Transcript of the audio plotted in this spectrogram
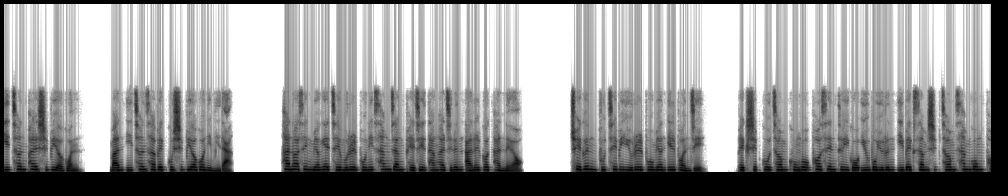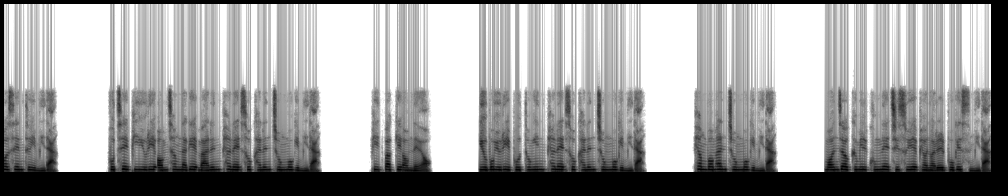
2,082억 원, 12,492억 원입니다. 한화생명의 재물을 보니 상장 폐지 당하지는 않을 것 같네요. 최근 부채 비율을 보면 1번지, 119.05%이고 유보율은 230.30%입니다. 부채 비율이 엄청나게 많은 편에 속하는 종목입니다. 빚밖에 없네요. 유보율이 보통인 편에 속하는 종목입니다. 평범한 종목입니다. 먼저 금일 국내 지수의 변화를 보겠습니다.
